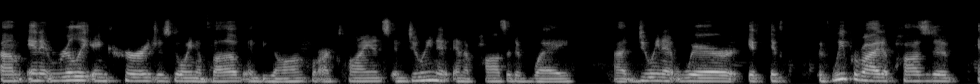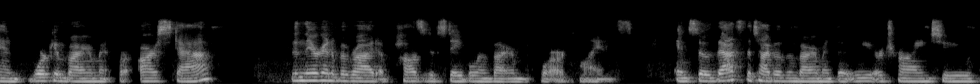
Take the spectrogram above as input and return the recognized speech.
Um, and it really encourages going above and beyond for our clients and doing it in a positive way, uh, doing it where if, if if we provide a positive and work environment for our staff, then they're going to provide a positive, stable environment for our clients. And so that's the type of environment that we are trying to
